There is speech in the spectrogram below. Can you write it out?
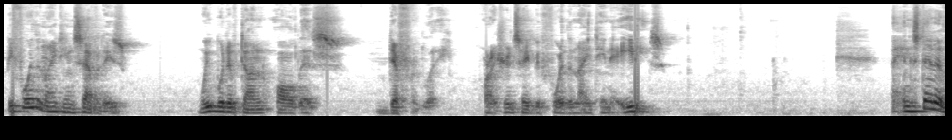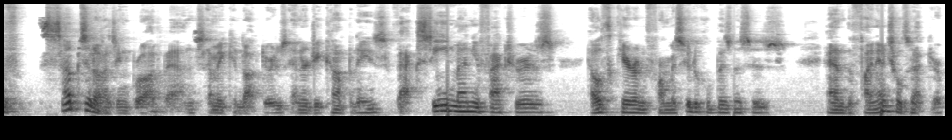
Before the 1970s, we would have done all this differently, or I should say, before the 1980s. Instead of subsidizing broadband, semiconductors, energy companies, vaccine manufacturers, healthcare and pharmaceutical businesses, and the financial sector,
